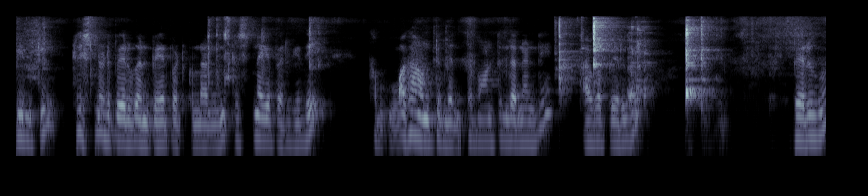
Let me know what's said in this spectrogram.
దీనికి కృష్ణుడి పెరుగు అని పేరు పెట్టుకున్నాను. నేను కృష్ణయ్య పెరుగు ఇది. కమ్మగా ఉంటుంది. ఎంత బాగుంటుందనండి. అవ పెరుగు. పెరుగు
